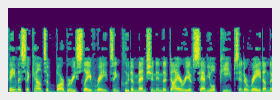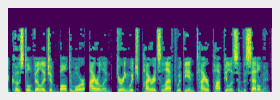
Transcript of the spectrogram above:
Famous accounts of Barbary slave raids include a mention in the diary of Samuel Pepys and a raid on the coastal village of Baltimore, Ireland, during which pirates left with the entire populace of the settlement.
